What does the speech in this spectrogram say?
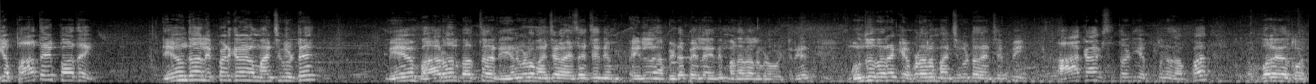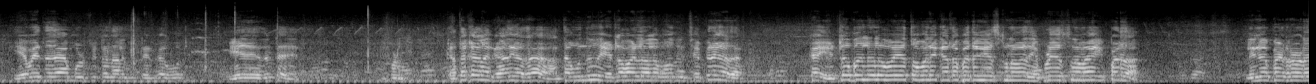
ఇక పాతయి పాతయి దేవుని దాలు ఇప్పటికైనా మంచిగా ఉంటే మేము బాగా రోజులు బతుకుతాం నేను కూడా మంచిగా వయసు వచ్చి నేను పెళ్ళి నా బిడ్డ పెళ్ళి అయింది మన వాళ్ళు కూడా ఉంటారు ముందు తరంకి ఎప్పుడైనా మంచిగా ఉంటుందని చెప్పి ఆకాంక్షతో చెప్తున్నా తప్ప ఎవ్వరు ఏమవుతుందా మూడు ఫీట్ల నాలుగు ఫీట్ల వెనుక ఇప్పుడు ఏది కాలం కాదు కదా అంతకుముందు ఎడ్ల బండ్లలో పోదు చెప్పినా కదా. ఇంకా ఎడ్ల బండ్లలో పోయే తొమ్మనే గత పెద్దగా చేసుకున్నాం అది ఎప్పుడు వేసుకున్నామా ఇప్పటిదా? లింగంపేట రోడ్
